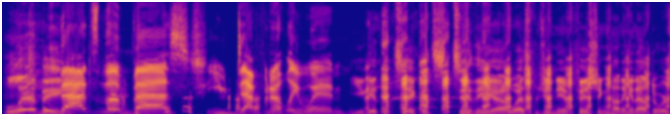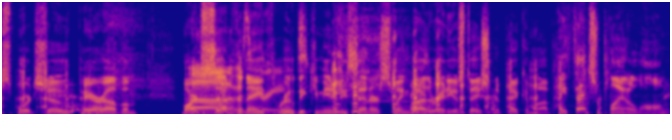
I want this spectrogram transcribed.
Libby! That's the best. You definitely win. You get the tickets to the uh, West Virginia Fishing, Hunting, and Outdoor Sports Show. Pair of them. March Oh, 7th and 8th, great. Ruby Community Center. Swing by the radio station to pick them up. Hey, thanks for playing along.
